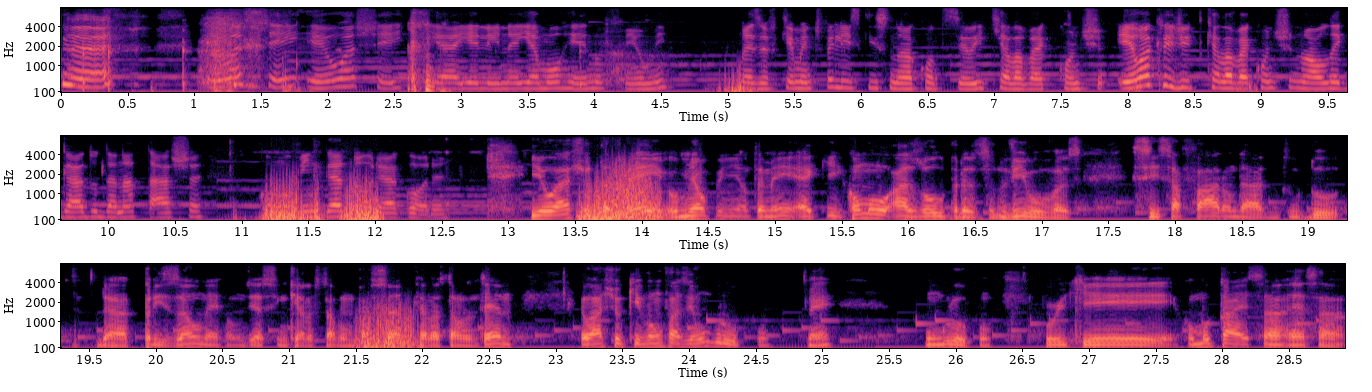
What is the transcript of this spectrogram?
É. Eu achei, eu achei que a Yelena ia morrer no filme, mas eu fiquei muito feliz que isso não aconteceu e que ela vai continuar. Eu acredito que ela vai continuar o legado da Natasha como Vingadora agora. E eu acho também, a minha opinião também é que como as outras viúvas se safaram da, do, da prisão, né, vamos dizer assim, que elas estavam passando, que elas estavam tendo, eu acho que vão fazer um grupo, né? Um grupo, porque como tá essa essa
